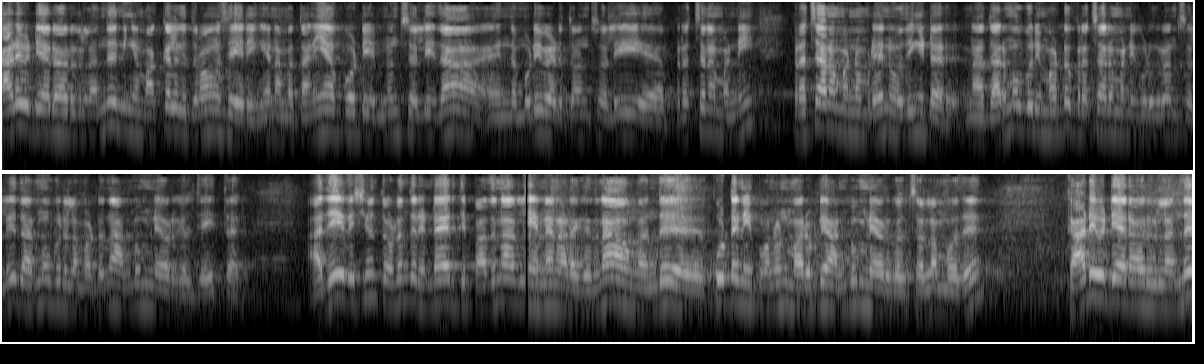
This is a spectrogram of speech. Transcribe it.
காடுவெட்டியார் அவர்கள் வந்து நீங்கள் மக்களுக்கு துரோகம் செய்கிறீங்க நம்ம தனியாக போட்டிடணும்னு சொல்லி தான் இந்த முடிவு எடுத்தோம்னு சொல்லி பிரச்சனை பண்ணி பிரச்சாரம் பண்ண முடியாதுன்னு ஒதுங்கிட்டார். நான் தருமபுரி மட்டும் பிரச்சாரம் பண்ணி கொடுக்குறேன்னு சொல்லி தருமபுரியில் மட்டும் தான் அன்புமணி அவர்கள் ஜெயித்தார். அதே விஷயம் தொடர்ந்து ரெண்டாயிரத்தி பதினாறில் என்ன நடக்குதுன்னா அவங்க வந்து கூட்டணி போகணும்னு மறுபடியும் அன்புமணி அவர்கள் சொல்லும் போது காடுவெட்டியார் அவர்கள் வந்து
